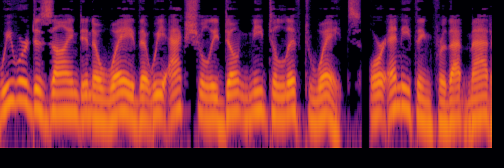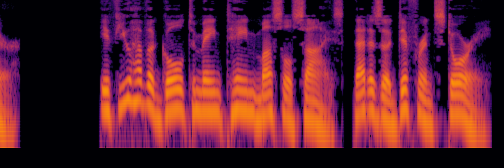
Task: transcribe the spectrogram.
We were designed in a way that we actually don't need to lift weights, or anything for that matter. If you have a goal to maintain muscle size, that is a different story.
